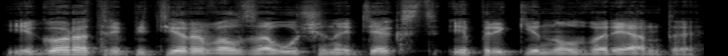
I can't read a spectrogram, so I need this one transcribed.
Егор отрепетировал заученный текст и прикинул варианты.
